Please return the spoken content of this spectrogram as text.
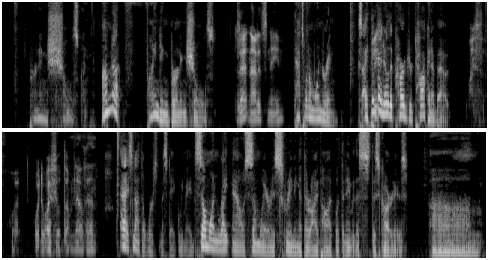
Burning Shoals. I'm not finding Burning Shoals. Is that not its name? That's what I'm wondering. Because I think Wait. I know the card you're talking about. What? What? What do I feel dumb now then? Uh, It's not the worst mistake we made. Someone right now, somewhere, is screaming at their iPod what the name of this this card is. Um.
